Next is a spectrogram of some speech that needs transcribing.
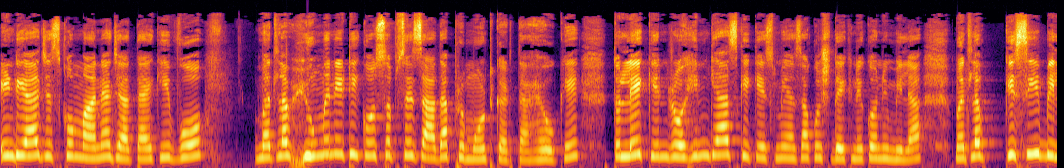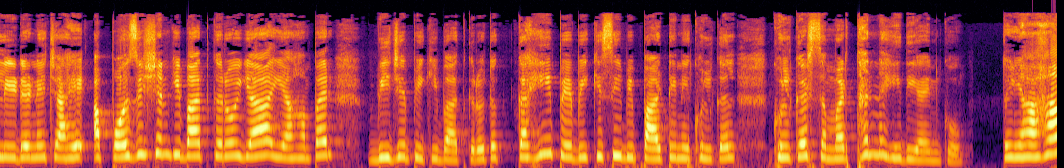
इंडिया जिसको माना जाता है कि वो मतलब ह्यूमनिटी को सबसे ज़्यादा प्रमोट करता है ओके okay? तो लेकिन रोहिंग्यास के केस में ऐसा कुछ देखने को नहीं मिला मतलब किसी भी लीडर ने, चाहे अपोजिशन की बात करो या यहाँ पर बीजेपी की बात करो तो कहीं पे भी किसी भी पार्टी ने खुलकर खुलकर समर्थन नहीं दिया इनको तो यहाँ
